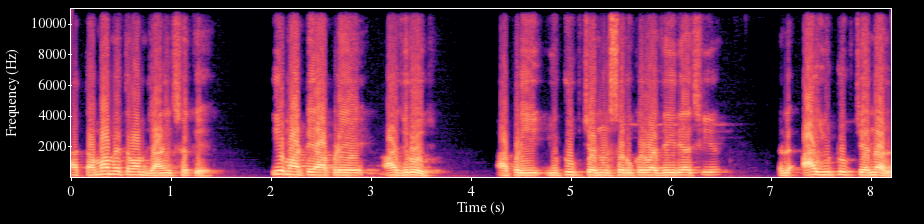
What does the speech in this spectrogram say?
આ તમામે તમામ જાણી શકે એ માટે આપણે આજ રોજ આપણી યુટ્યુબ ચેનલ શરૂ કરવા જઈ રહ્યા છીએ. એટલે આ યુટ્યુબ ચેનલ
